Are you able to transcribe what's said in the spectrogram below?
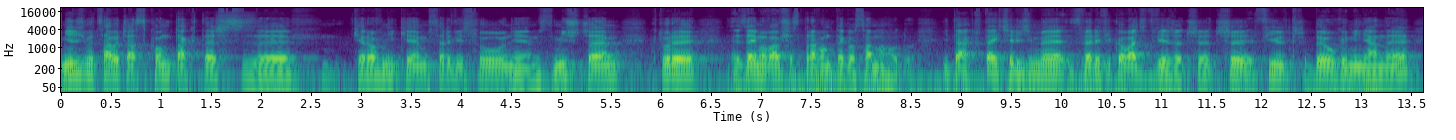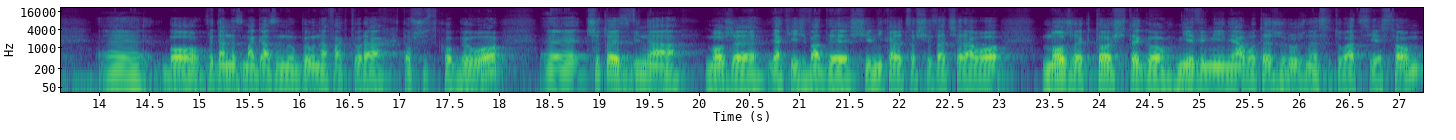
Mieliśmy cały czas kontakt też z kierownikiem serwisu, nie wiem, z mistrzem, który zajmował się sprawą tego samochodu. I tak, tutaj chcieliśmy zweryfikować dwie rzeczy, czy filtr był wymieniany, e, bo wydany z magazynu był na fakturach, to wszystko było. E, Czy to jest wina może jakiejś wady silnika, że coś się zacierało, może ktoś tego nie wymieniał, bo też różne sytuacje są.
